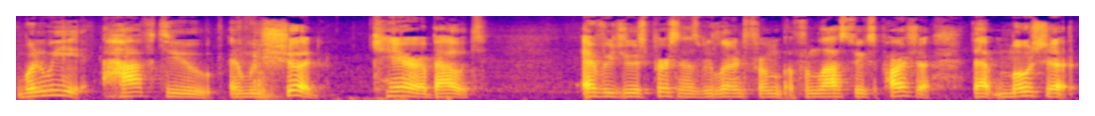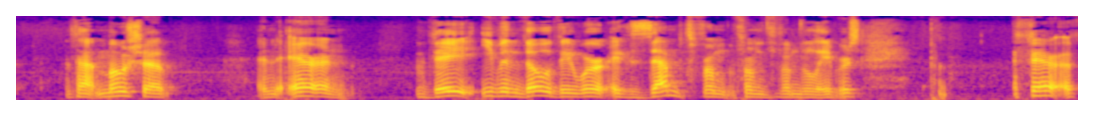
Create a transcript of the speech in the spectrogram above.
When we have to, and we should, care about every Jewish person, as we learned from, from last week's Parsha, that Moshe, that Moshe and Aaron, they, even though they were exempt from, from, from the labors, fair,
